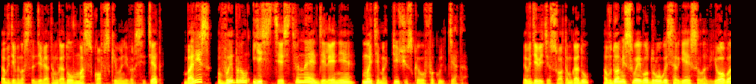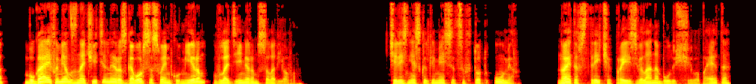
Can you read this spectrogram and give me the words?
в 99 году в Московский университет, Борис выбрал естественное отделение математического факультета. В 900 году в доме своего друга Сергея Соловьева Бугаев имел значительный разговор со своим кумиром Владимиром Соловьевым. Через несколько месяцев тот умер, но эта встреча произвела на будущего поэта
